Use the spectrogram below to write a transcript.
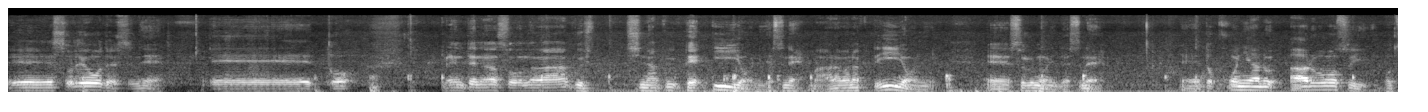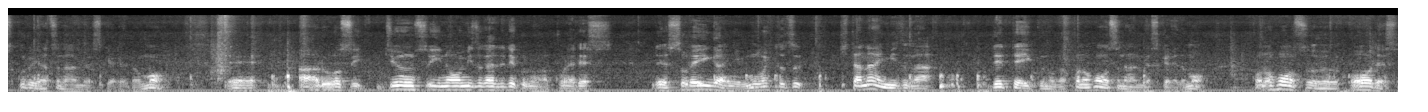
えー、それをですねえー、っとメンテナンスを長くしなくていいようにですね、まあ、洗わなくていいように、えー、するのにですね、えーと、ここにある RO 水を作るやつなんですけれども、えー、RO 水純水のお水が出てくるのがこれです。でそれ以外にもう一つ汚い水が出ていくのがこのホースなんですけれどもこのホースをです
